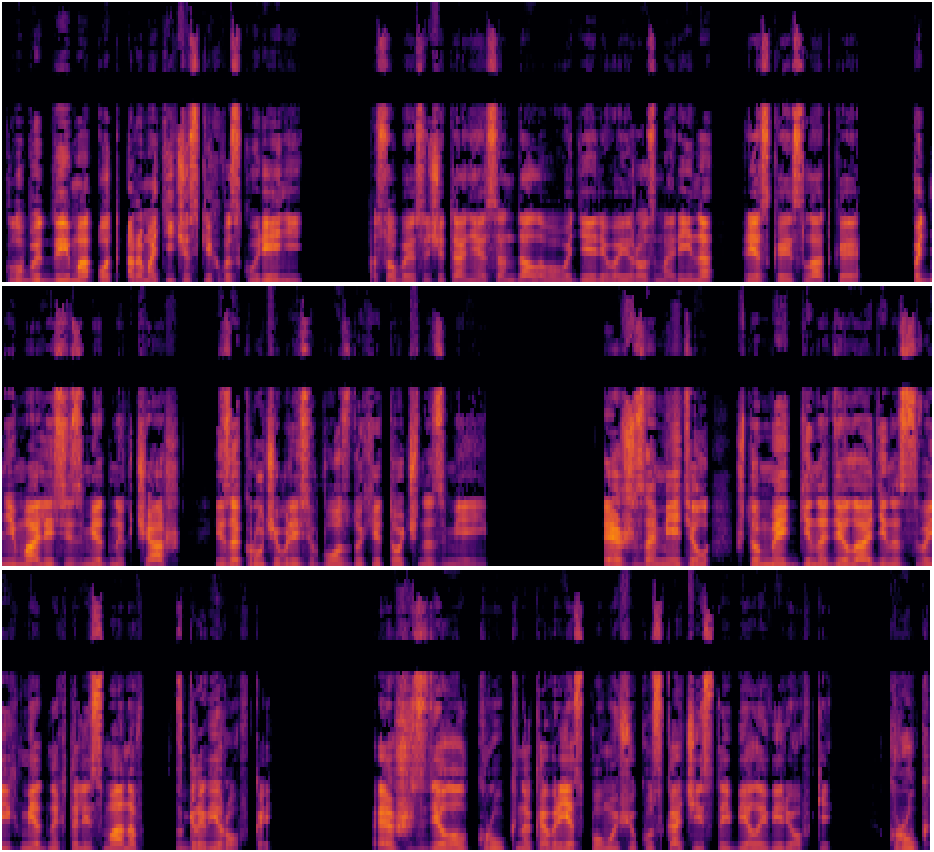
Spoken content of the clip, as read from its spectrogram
Клубы дыма от ароматических воскурений, особое сочетание сандалового дерева и розмарина, резкое и сладкое, поднимались из медных чаш и закручивались в воздухе точно змеи. Эш заметил, что Мэгги надела один из своих медных талисманов с гравировкой. Эш сделал круг на ковре с помощью куска чистой белой веревки. Круг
